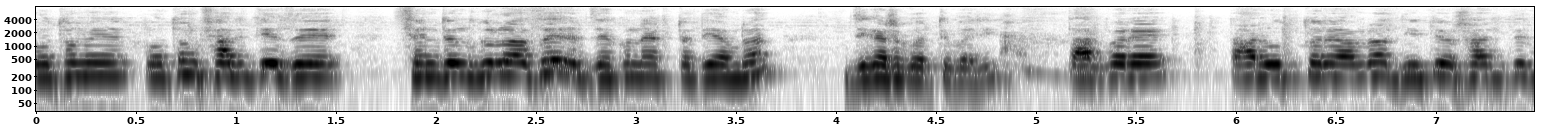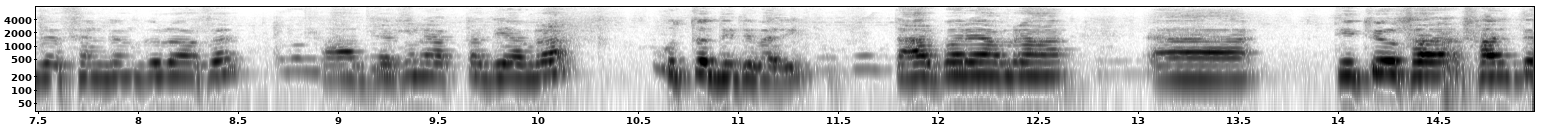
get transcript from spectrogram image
প্রথমে, প্রথম সারিতে যে সেন্টেন্সগুলো আছে যে কোনো একটা দিয়ে আমরা জিজ্ঞাসা করতে পারি। তারপরে তার উত্তরে আমরা দ্বিতীয় সারিতে যে সেন্টেন্সগুলো আছে, তার যে কোনো একটা দিয়ে আমরা উত্তর দিতে পারি। তারপরে আমরা তৃতীয় সারিতে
